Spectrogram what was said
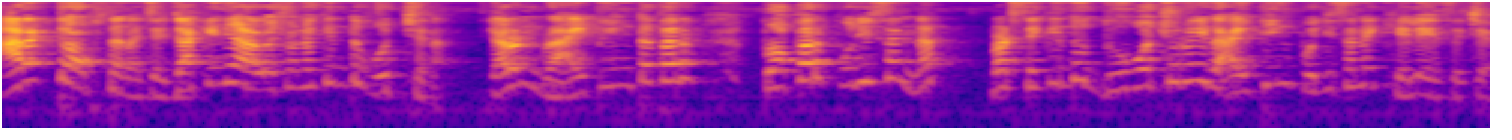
আরেকটা অপশন আছে, যাকে নিয়ে আলোচনা কিন্তু হচ্ছে না। কারণ রাইট উইংটা তার প্রপার পজিশন না বাট সে কিন্তু দু বছর ওই রাইট পজিশনে খেলে এসেছে।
